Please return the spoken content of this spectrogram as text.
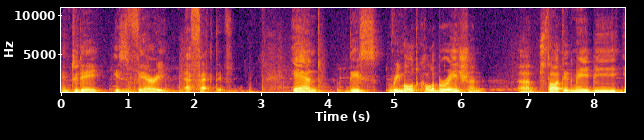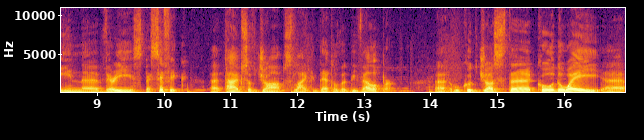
and today is very effective. And this remote collaboration um, started maybe in uh, very specific uh, types of jobs like that of a developer uh, who could just uh, code away uh,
